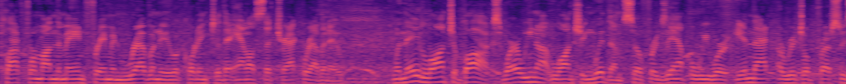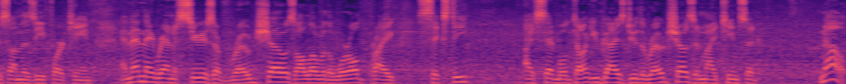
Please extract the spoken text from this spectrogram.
platform on the mainframe in revenue, according to the analysts that track revenue. When they launch a box, why are we not launching with them? So for example, we were in that original press release on the Z14, and then they ran a series of road shows all over the world, probably 60. I said, well, don't you guys do the road shows? And my team said, no,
